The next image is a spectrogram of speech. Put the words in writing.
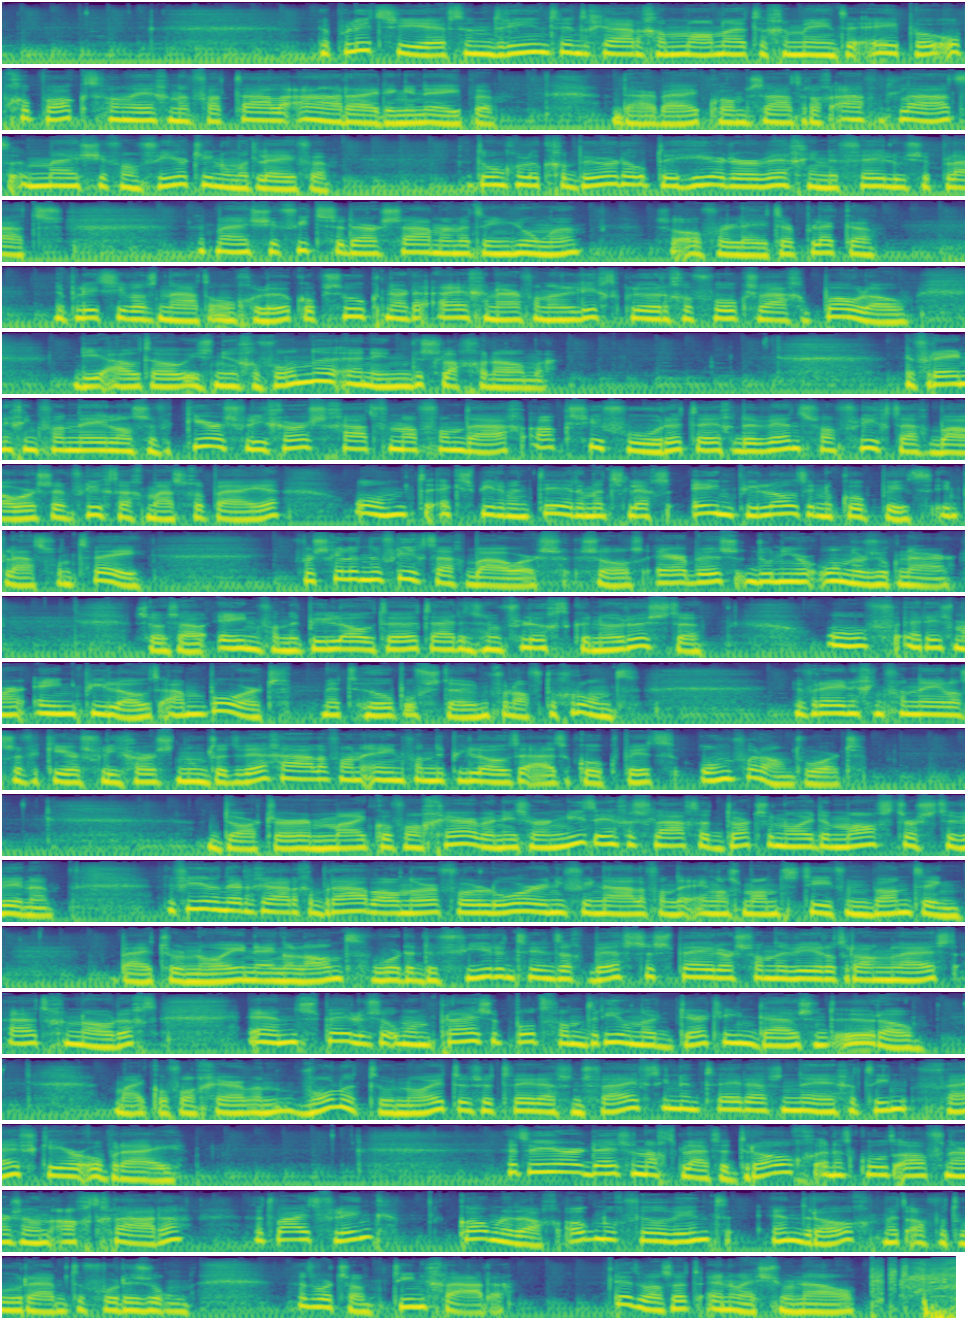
De politie heeft een 23-jarige man uit de gemeente Epe opgepakt vanwege een fatale aanrijding in Epe. Daarbij kwam zaterdagavond laat een meisje van 14 om het leven. Het ongeluk gebeurde op de Heerderweg in de Veluwe plaats. Het meisje fietste daar samen met een jongen. Ze overleed ter plekke. De politie was na het ongeluk op zoek naar de eigenaar van een lichtkleurige Volkswagen Polo. Die auto is nu gevonden en in beslag genomen. De Vereniging van Nederlandse Verkeersvliegers gaat vanaf vandaag actie voeren tegen de wens van vliegtuigbouwers en vliegtuigmaatschappijen om te experimenteren met slechts één piloot in de cockpit in plaats van twee. Verschillende vliegtuigbouwers, zoals Airbus, doen hier onderzoek naar. Zo zou één van de piloten tijdens een vlucht kunnen rusten. Of er is maar één piloot aan boord, met hulp of steun vanaf de grond. De Vereniging van Nederlandse Verkeersvliegers noemt het weghalen van een van de piloten uit de cockpit onverantwoord. Darter Michael van Gerben is er niet in geslaagd het darttoernooi de Masters te winnen. De 34-jarige Brabander verloor in de finale van de Engelsman Stephen Bunting. Bij het toernooi in Engeland worden de 24 beste spelers van de wereldranglijst uitgenodigd... en spelen ze om een prijzenpot van 313.000 euro. Michael van Gerwen won het toernooi tussen 2015 en 2019 vijf keer op rij. Het weer. Deze nacht blijft het droog en het koelt af naar zo'n 8 graden. Het waait flink. Komende dag ook nog veel wind en droog met af en toe ruimte voor de zon. Het wordt zo'n 10 graden. Dit was het NOS Journaal.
